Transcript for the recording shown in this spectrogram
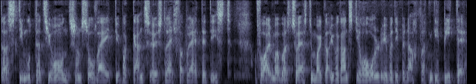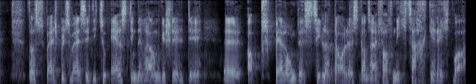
dass die Mutation schon so weit über ganz Österreich verbreitet ist, vor allem aber zuerst einmal über ganz Tirol, über die benachbarten Gebiete, dass beispielsweise die zuerst in den Raum gestellte äh, Absperrung des Zillertales ganz einfach nicht sachgerecht war.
